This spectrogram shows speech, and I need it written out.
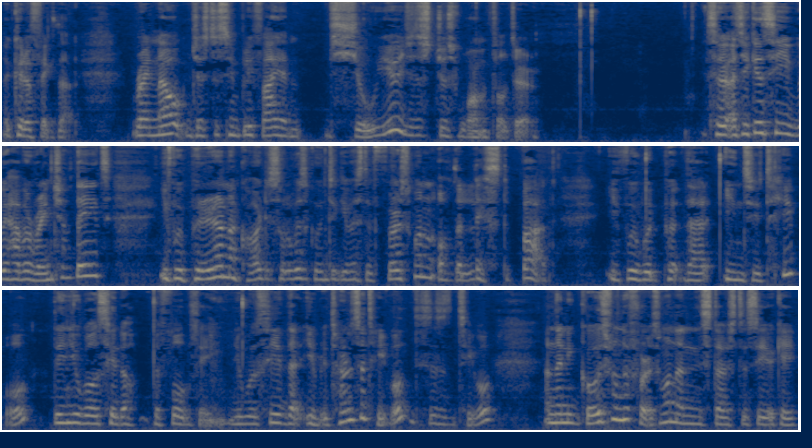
that could affect that. Right now, just to simplify and show you, just, just one filter. So as you can see, we have a range of dates. If we put it on a card, it's always going to give us the first one of the list, but if we would put that into table, then you will see the, the full thing. You will see that it returns a table. This is the table. And then it goes from the first one and it starts to see, okay,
